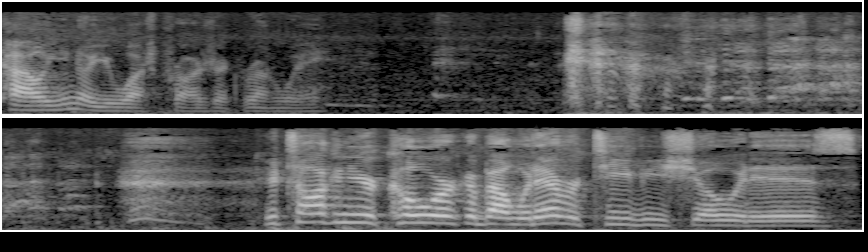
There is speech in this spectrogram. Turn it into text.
Kyle, you know you watch Project Runway. You're talking to your coworker about whatever TV show it is.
